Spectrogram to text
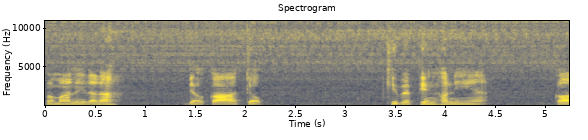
ประมาณนี้แล้วนะ เดี๋ยวก็จบคลิปไปเพียงเท่านี้ ก็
